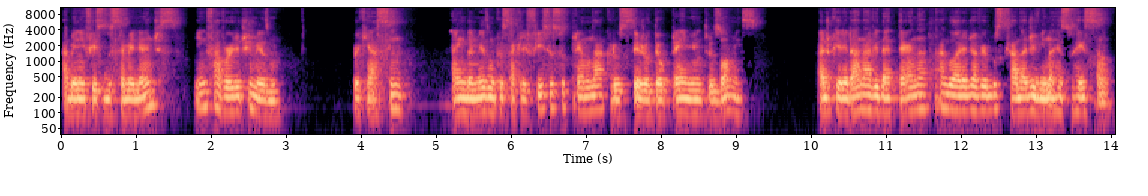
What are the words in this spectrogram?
a benefício dos semelhantes e em favor de ti mesmo. Porque assim, ainda mesmo que o sacrifício supremo na cruz seja o teu prêmio entre os homens, adquirirá na vida eterna a glória de haver buscado a divina ressurreição.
